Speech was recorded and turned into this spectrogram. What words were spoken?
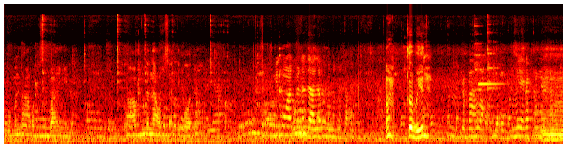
Pupunta ako sa bahay nila. Nakapunta na ako sa Antipolo. Hindi mo nga ito nadalaw na. Ah, ikaw ba yun? Trabaho ako. Ang hirap ng Mm. mag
